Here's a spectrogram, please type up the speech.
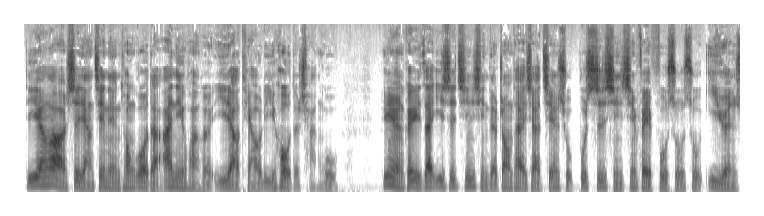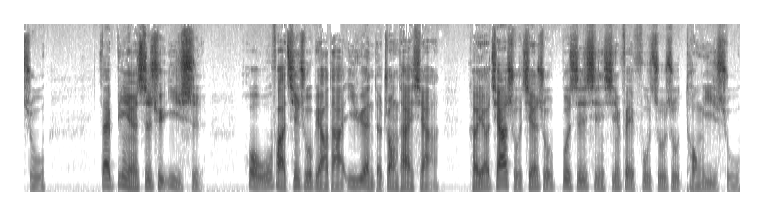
DNR 是两千年通过的安宁缓和医疗条例后的产物。病人可以在意识清醒的状态下签署不施行心肺复苏术意愿书，在病人失去意识，或无法清楚表达意愿的状态下，可由家属签署不施行心肺复苏术同意书。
